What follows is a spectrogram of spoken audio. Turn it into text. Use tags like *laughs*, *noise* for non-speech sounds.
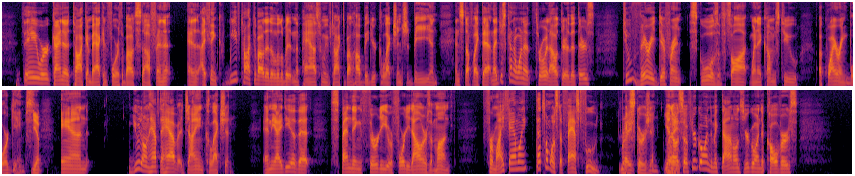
they were kind of talking back and forth about stuff. And, and I think we've talked about it a little bit in the past when we've talked about how big your collection should be and, and stuff like that. And I just kind of want to throw it out there that there's two very different schools of thought when it comes to acquiring board games. yep. And you don't have to have a giant collection. And the idea that spending 30 or 40 dollars a month for my family, that's almost a fast food Right. excursion. You know, so if you're going to McDonald's, you're going to Culver's,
